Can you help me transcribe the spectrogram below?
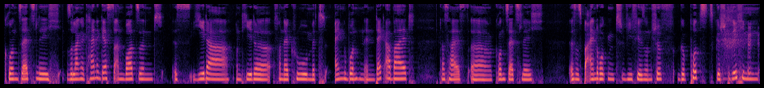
Grundsätzlich, solange keine Gäste an Bord sind, ist jeder und jede von der Crew mit eingebunden in Deckarbeit. Das heißt, äh, grundsätzlich ist es beeindruckend, wie viel so ein Schiff geputzt, gestrichen,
